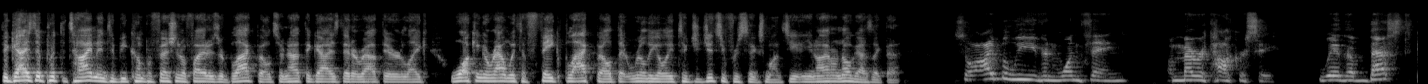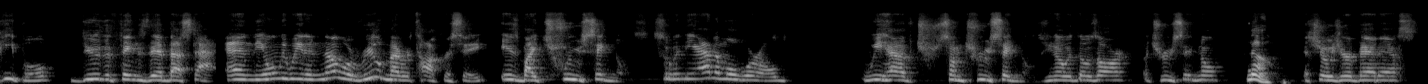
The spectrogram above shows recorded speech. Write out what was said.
the guys that put the time in to become professional fighters or black belts are not the guys that are out there like walking around with a fake black belt that really only took jujitsu for six months. You, you know, I don't know guys like that. So I believe in one thing: a meritocracy, where the best people do the things they're best at. And the only way to know a real meritocracy is by true signals. So in the animal world, we have tr- some true signals. You know what those are? A true signal No. that shows you're a badass.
